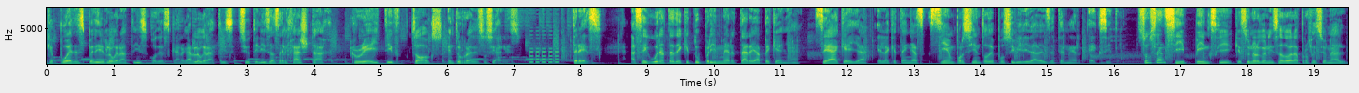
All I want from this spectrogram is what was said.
que puedes pedirlo gratis o descargarlo gratis si utilizas el hashtag Creative Talks en tus redes sociales. 3. Asegúrate de que tu primer tarea pequeña sea aquella en la que tengas 100% de posibilidades de tener éxito. Susan C. Pinsky, que es una organizadora profesional,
